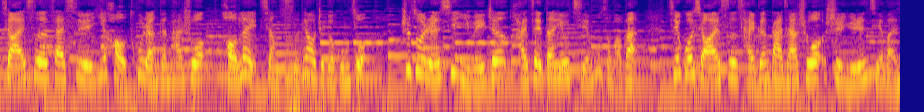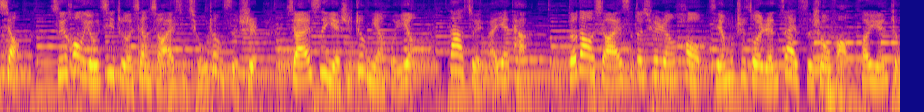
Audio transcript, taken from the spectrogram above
小 S 在四月一号突然跟他说好累，想辞掉这个工作。制作人信以为真，还在担忧节目怎么办。结果小 S 才跟大家说是愚人节玩笑。随后有记者向小 S 求证此事，小 S 也是正面回应，大嘴巴耶他。得到小 S 的确认后，节目制作人再次受访，还原整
